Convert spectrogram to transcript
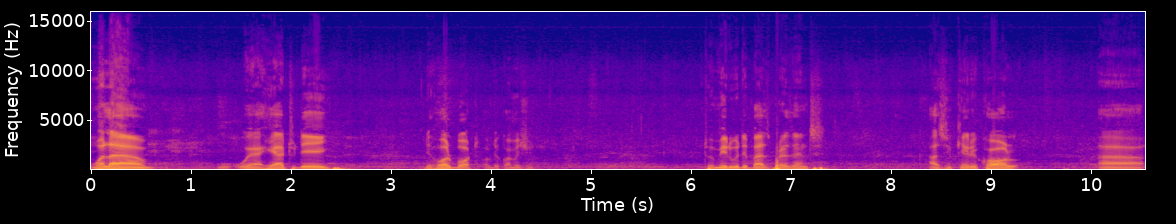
Well, uh, we are here today, the whole board of the Commission, to meet with the Vice President. As you can recall, uh,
